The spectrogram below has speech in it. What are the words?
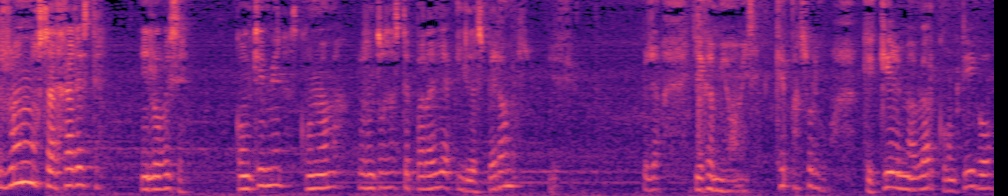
pues vamos a dejar este. Y lo besé. ¿Con quién vienes? Con mamá. Pues entonces te para allá y la esperamos. Y dije, pues ya, llega mi mamá y dice, ¿qué pasó? Le digo, que quieren hablar contigo.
